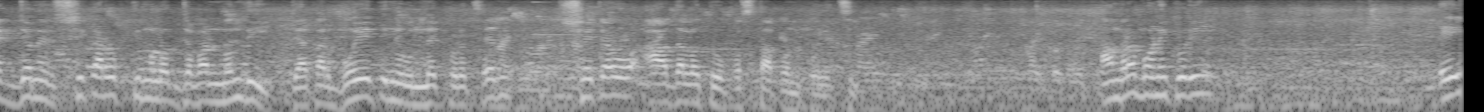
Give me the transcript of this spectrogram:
একজনের স্বীকারোক্তিমূলক জবানবন্দি, যা তার বইয়ে তিনি উল্লেখ করেছেন, সেটাও আদালতে উপস্থাপন করেছি। আমরা মনে করি, এই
